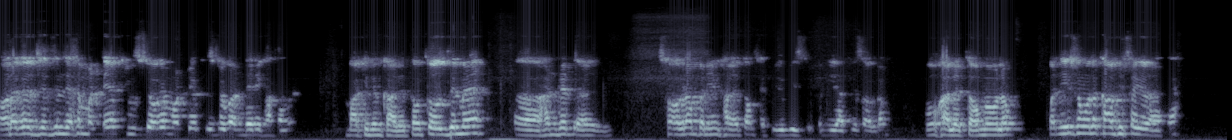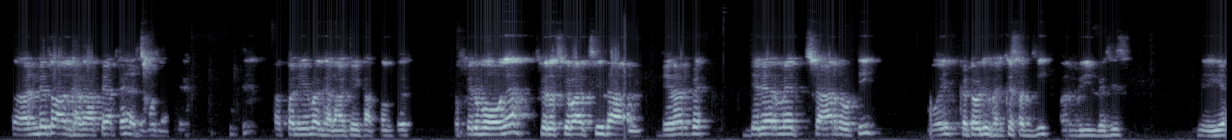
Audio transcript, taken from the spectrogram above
और अगर जिस दिन जैसे मंडे या ट्यूसडे हो गए मंडे या ट्यूसडे को अंडे नहीं खाता मैं। बाकी दिन खा लेता हूँ। तो उस दिन मैं हंड्रेड सौ ग्राम पनीर खा लेता हूँ रुपीज़ की पनीर आती है सौ ग्राम, वो खा लेता हूँ मैं मतलब पनीर से मतलब काफ़ी सही हो जाता है। तो अंडे तो घर आते आते हजम हो जाते हैं। पनीर मैं घर आके ही खाता हूँ फिर। तो फिर वो हो गया, फिर उसके बाद सीधा डिनर पे, डिनर में चार रोटी, वही कटोरी भर के सब्ज़ी और ग्रीन वेजिस यही है।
